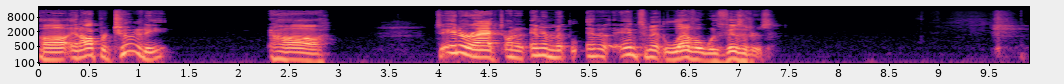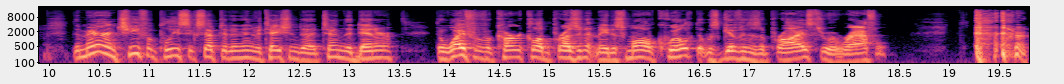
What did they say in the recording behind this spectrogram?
uh, an opportunity uh, to interact on an intimate, level with visitors. The mayor and chief of police accepted an invitation to attend the dinner the wife of a car club president made a small quilt that was given as a prize through a raffle. the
